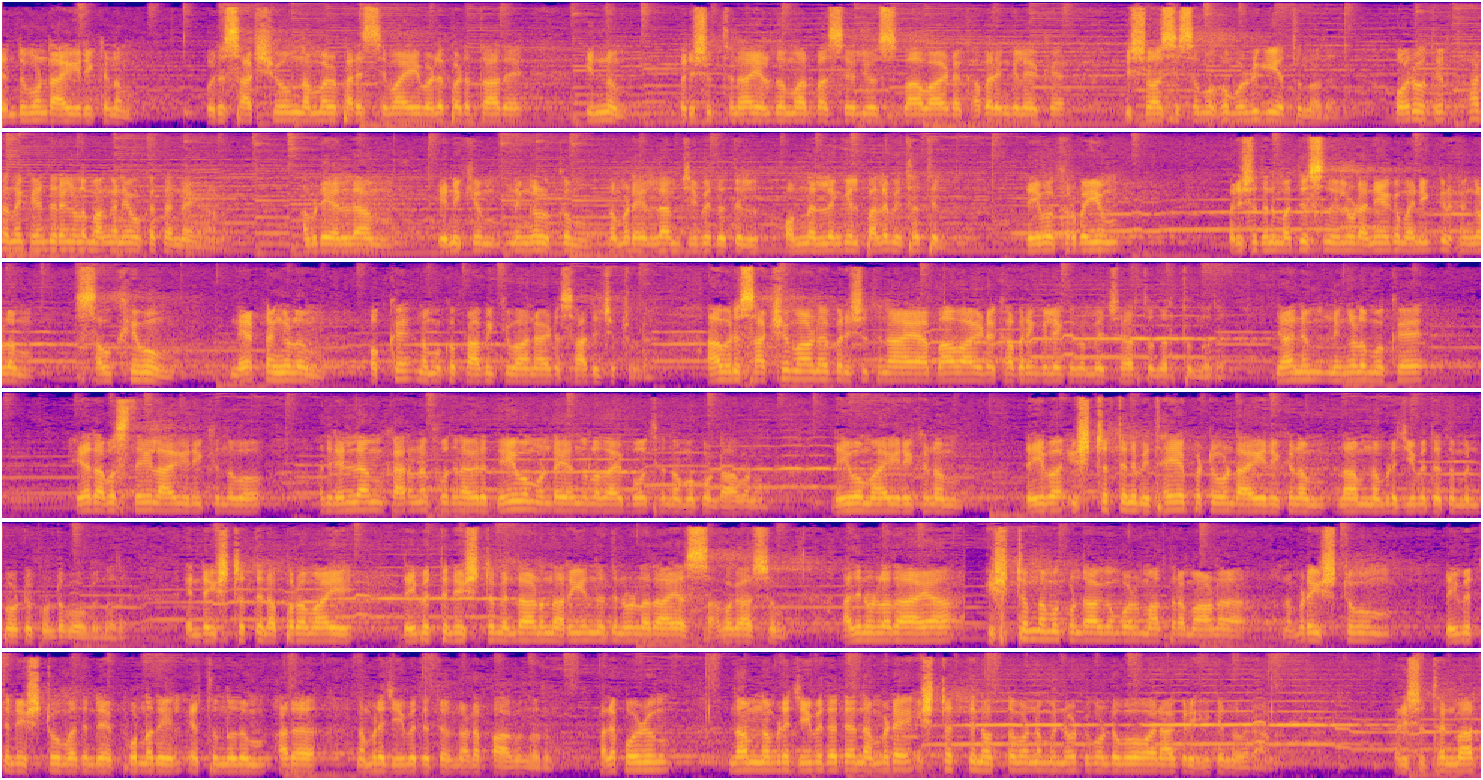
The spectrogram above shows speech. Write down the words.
എന്തുകൊണ്ടായിരിക്കണം? ഒരു സാക്ഷ്യവും നമ്മൾ പരസ്യമായി വെളിപ്പെടുത്താതെ ഇന്നും പരിശുദ്ധനായ എൽദോമാർ ബസേലിയോസ് ബാബായുടെ ഖബരെങ്കിലേക്ക് വിശ്വാസി സമൂഹം ഒഴുകിയെത്തുന്നത്. ഓരോ തീർത്ഥാടന കേന്ദ്രങ്ങളും അങ്ങനെയൊക്കെ തന്നെയാണ്. അവിടെയെല്ലാം എനിക്കും നിങ്ങൾക്കും നമ്മുടെ എല്ലാം ജീവിതത്തിൽ ഒന്നല്ലെങ്കിൽ പല വിധത്തിൽ ദൈവകൃപയും പരിശുദ്ധന മധ്യസ്ഥതയിലൂടെ അനേകം അനുഗ്രഹങ്ങളും സൗഖ്യവും നേട്ടങ്ങളും ഒക്കെ നമുക്ക് പ്രാപിക്കുവാനായിട്ട് സാധിച്ചിട്ടുണ്ട്. ആ ഒരു സാക്ഷ്യമാണ് പരിശുദ്ധനായ ബാവായുടെ ഖബരെങ്കിലേക്ക് നമ്മെ ചേർത്ത് നിർത്തുന്നത്. ഞാനും നിങ്ങളുമൊക്കെ ഏതവസ്ഥയിലായിരിക്കുന്നുവോ? അതിനെല്ലാം കാരണഭൂതനായ ഒരു ദൈവമുണ്ട് എന്നുള്ളതായ ബോധ്യം നമുക്കുണ്ടാവണം. ദൈവമായിരിക്കണം. ദൈവ ഇഷ്ടത്തിന് വിധേയപ്പെട്ടുകൊണ്ടായിരിക്കണം നാം നമ്മുടെ ജീവിതത്തെ മുൻപോട്ട് കൊണ്ടുപോകുന്നത്. എന്റെ ഇഷ്ടത്തിനപ്പുറമായി ദൈവത്തിന്റെ ഇഷ്ടം എന്താണെന്ന് അറിയുന്നതിനുള്ളതായ സാവകാശം അതിനുള്ളതായ ഇഷ്ടം നമുക്കുണ്ടാകുമ്പോൾ മാത്രമാണ് നമ്മുടെ ഇഷ്ടവും ദൈവത്തിന്റെ ഇഷ്ടവും അതിന്റെ പൂർണതയിൽ എത്തുന്നതും അത് നമ്മുടെ ജീവിതത്തിൽ നടപ്പാകുന്നതും. പലപ്പോഴും നാം നമ്മുടെ ജീവിതത്തെ നമ്മുടെ ഇഷ്ടത്തിനൊത്തവണ്ണം മുന്നോട്ട് കൊണ്ടുപോകാൻ ആഗ്രഹിക്കുന്നവരാണ്. പരിശുദ്ധന്മാർ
